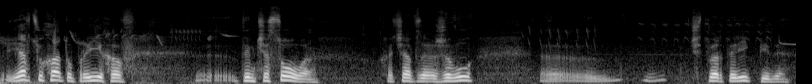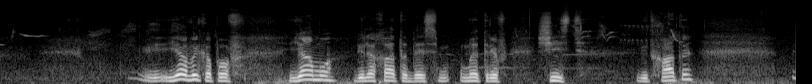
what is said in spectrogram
Я в цю хату приїхав е, тимчасово, хоча б живу е, четвертий рік піде. Я викопав яму біля хати, десь метрів 6 від хати. Е,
